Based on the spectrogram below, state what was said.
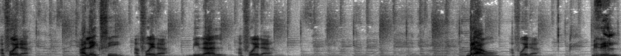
afuera. Alexi, afuera. Vidal, afuera. Bravo, afuera. Medel.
